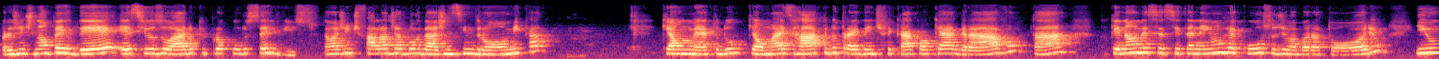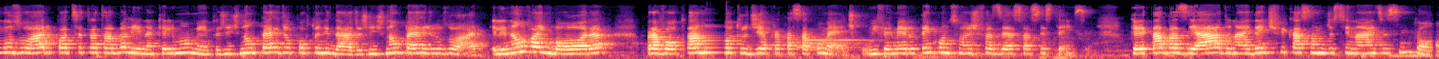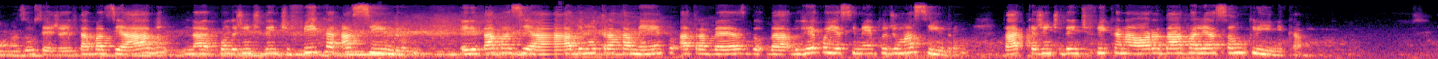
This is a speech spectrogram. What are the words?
para a gente não perder esse usuário que procura o serviço. Então, a gente fala de abordagem sindrômica, que é um método que é o mais rápido para identificar qualquer agravo, tá? Porque não necessita nenhum recurso de laboratório e o usuário pode ser tratado ali, naquele momento. A gente não perde oportunidade, a gente não perde o usuário. Ele não vai embora para voltar no outro dia para passar para o médico. O enfermeiro tem condições de fazer essa assistência, porque ele está baseado na identificação de sinais e sintomas, ou seja, ele está baseado na, quando a gente identifica a síndrome. Ele está baseado no tratamento através do, da, do reconhecimento de uma síndrome tá? Que a gente identifica na hora da avaliação clínica.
